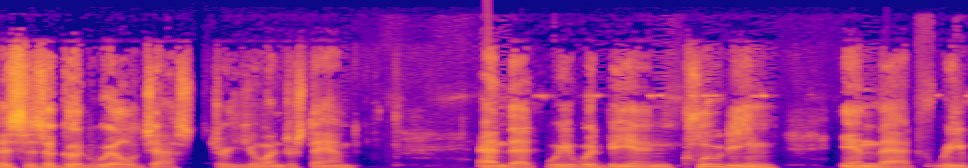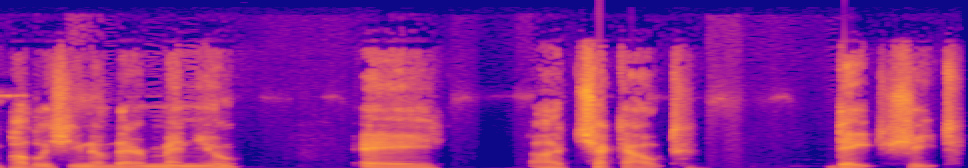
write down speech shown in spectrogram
this is a goodwill gesture, you understand, and that we would be including in that republishing of their menu a, a checkout date sheet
